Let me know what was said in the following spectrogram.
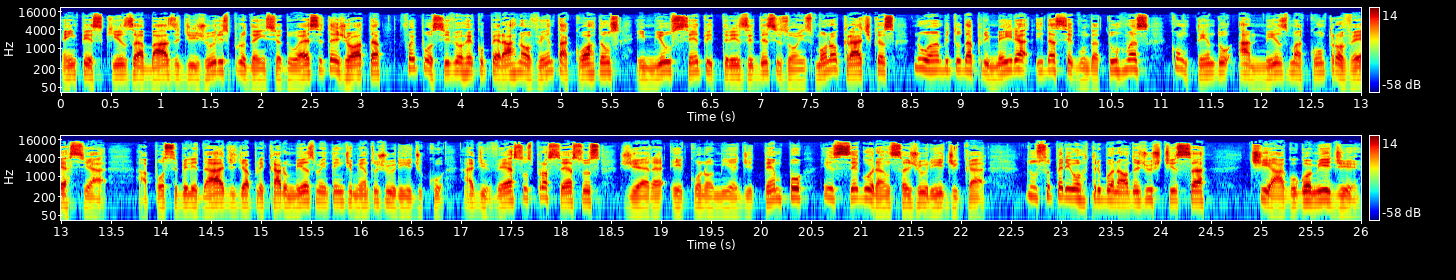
em pesquisa à base de jurisprudência do STJ, foi possível recuperar 90 acórdãos e 1.113 decisões monocráticas no âmbito da primeira e da segunda turmas, contendo a mesma controvérsia. A possibilidade de aplicar o mesmo entendimento jurídico a diversos processos gera economia de tempo e segurança jurídica. Do Superior Tribunal de Justiça, Tiago Gomide.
